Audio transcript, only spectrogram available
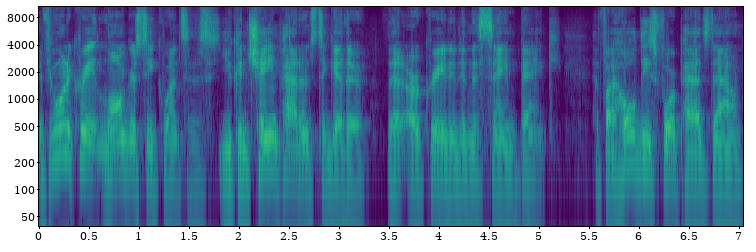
If you want to create longer sequences, you can chain patterns together that are created in the same bank. If I hold these four pads down,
